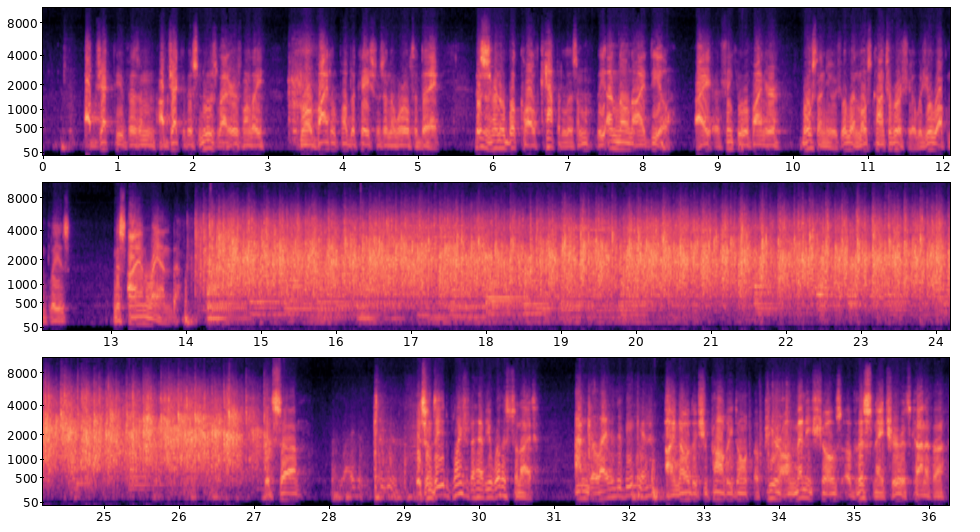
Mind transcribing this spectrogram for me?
objectivism, objectivist newsletter is one of the more vital publications in the world today. This is her new book called Capitalism, The Unknown Ideal. I think you will find her most unusual and most controversial. Would you welcome, please, Miss Ayn Rand? It's, uh, it's indeed a pleasure to have you with us tonight. I'm delighted to be here. I know that you probably don't appear on many shows of this nature. It's kind of a,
